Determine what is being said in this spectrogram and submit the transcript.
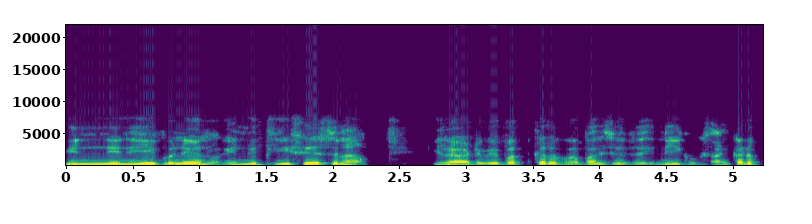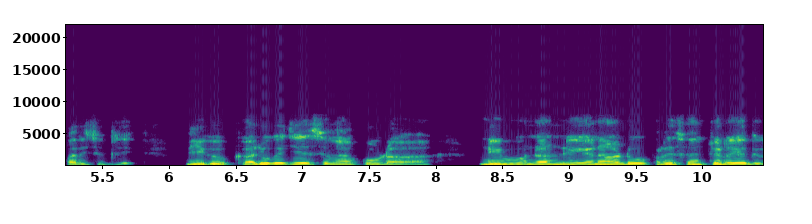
ఇన్ని నీకు నేను ఇన్ని తీసేసిన ఇలాంటి విపత్కర పరిస్థితి నీకు సంకట పరిస్థితి నీకు కలుగ చేసినా కూడా నీవు నన్ను ఏనాడు ప్రశ్నించలేదు.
